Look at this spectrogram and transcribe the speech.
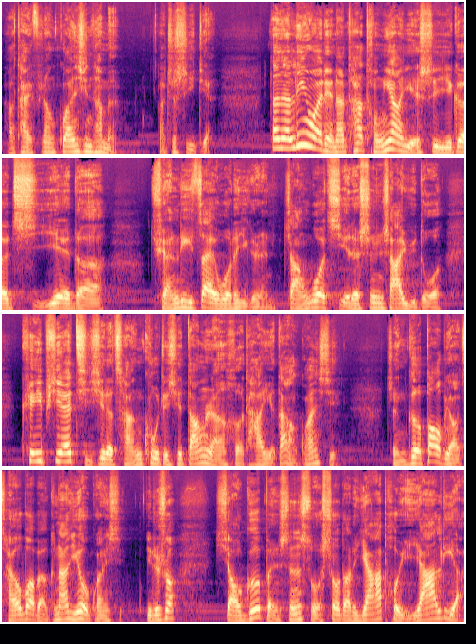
啊，他也非常关心他们啊，这是一点。但在另外一点呢，他同样也是一个企业的权力在握的一个人，掌握企业的生杀予夺，KPI 体系的残酷，这些当然和他也大有关系。整个报表、财务报表跟他也有关系。也就是说，小哥本身所受到的压迫与压力啊，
